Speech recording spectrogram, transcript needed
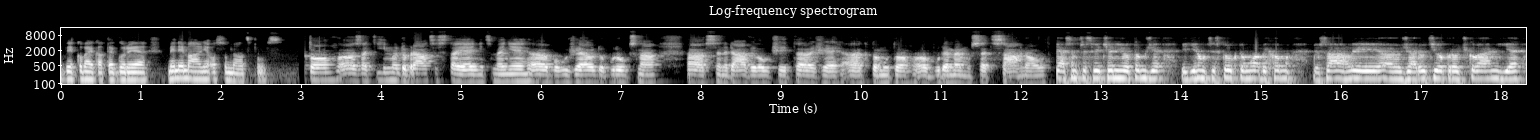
věkové kategorie minimálně 18+. Plus to eh, zatím dobrá cesta je, nicméně eh, bohužel do budoucna eh, se nedá vyloučit, že k tomuto budeme muset sáhnout. Já jsem přesvědčený o tom, že jedinou cestou k tomu, abychom dosáhli žádoucího proočkování, je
